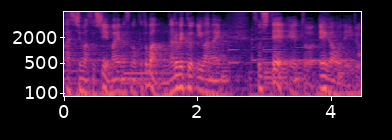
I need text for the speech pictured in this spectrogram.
発しますしマイナスの言葉はなるべく言わない。そして、えっと、笑顔でいる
